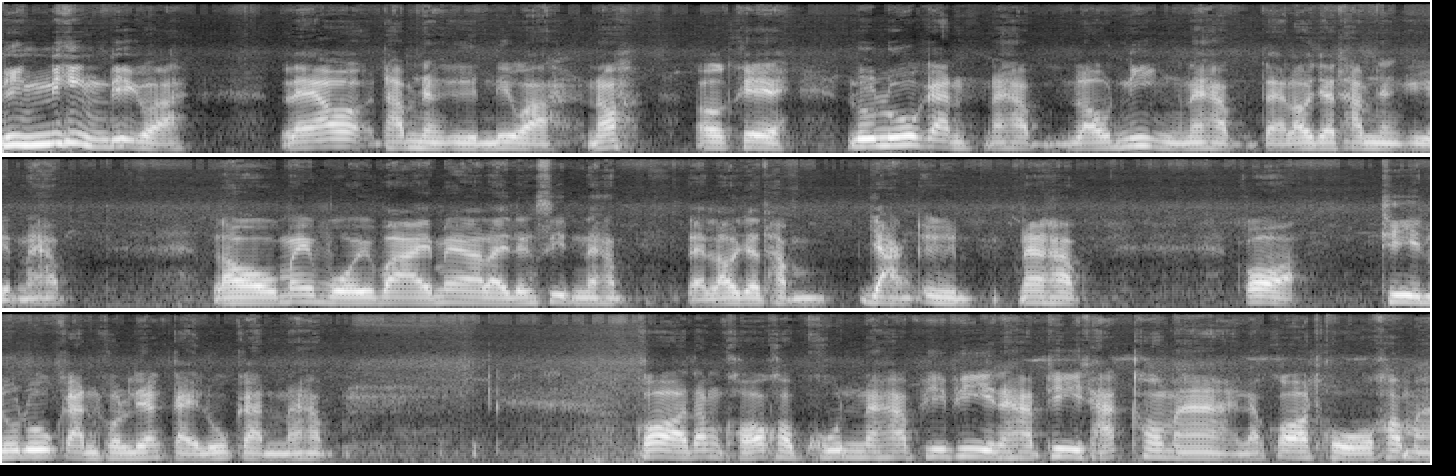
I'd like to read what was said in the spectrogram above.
นิ่งๆดีกว่า แล้วทำอย่างอื่นดีกว่า เนาะโอเค รู้ๆกันนะครับ เรานิ่งนะครับ แต่เราจะทำอย่างอื่นนะครับ เราไม่โวยวายไม่อะไรทั้งสิ้นนะครับ แต่เราจะทำอย่างอื่นนะครับ ก็ที่รู้ๆกันคนเลี้ยงไก่รู้กันนะครับ ก็ต้องขอขอบคุณนะครับ พี่ๆนะครับ ที่ทักเข้ามาแล้วก็โทรเข้ามา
